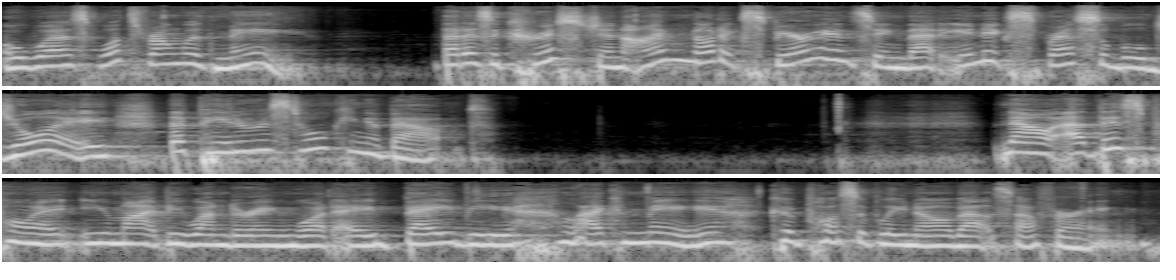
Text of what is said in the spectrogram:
Or worse, what's wrong with me? That as a Christian, I'm not experiencing that inexpressible joy that Peter is talking about. Now, at this point, you might be wondering what a baby like me could possibly know about suffering.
